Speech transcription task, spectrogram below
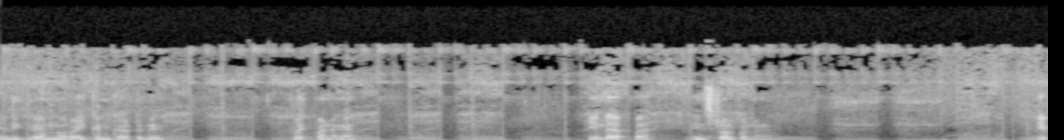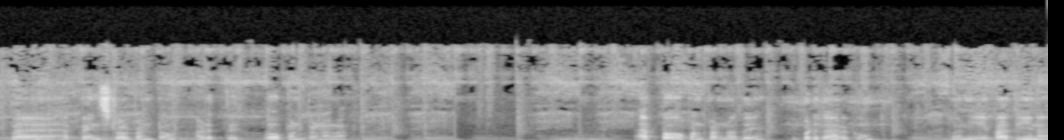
டெலிகிராம்னு ஒரு ஐக்கன் காட்டுது. கிளிக் பண்ணுங்க. இந்த ஆப்பை இன்ஸ்டால் பண்ணுங்க. இப்போ ஆப்பை இன்ஸ்டால் பண்ணிட்டோம். அடுத்து ஓப்பன் பண்ணலாம். ஆப்பை ஓப்பன் பண்ணது இப்படி தான் இருக்கும். ஸோ நீங்கள் பார்த்தீங்கன்னா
